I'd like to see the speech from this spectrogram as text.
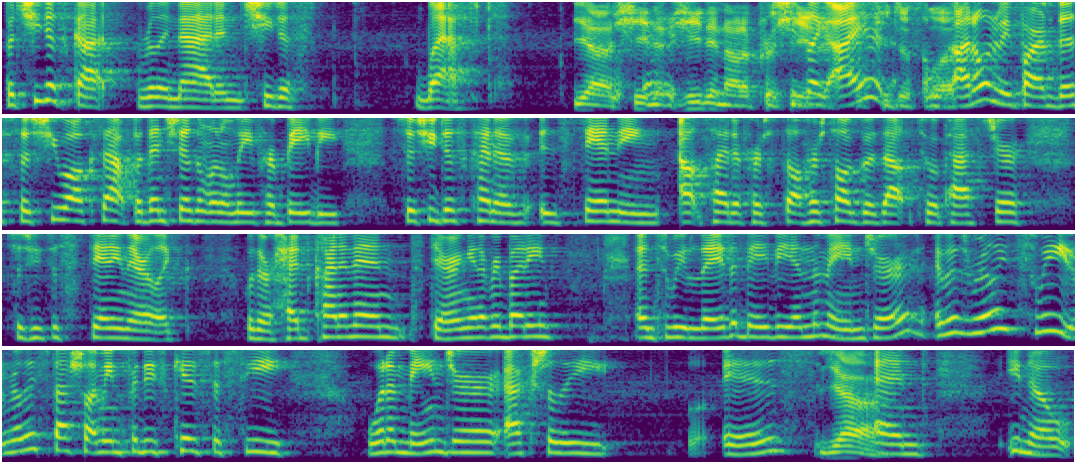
but she just got really mad and she just left yeah, she she did not appreciate She's like, it. So I, she just left. I don't want to be part of this. So she walks out, but then she doesn't want to leave her baby. So she just kind of is standing outside of her stall. Her stall goes out to a pasture. So she's just standing there, like with her head kind of in, staring at everybody. And so we lay the baby in the manger. It was really sweet, really special. I mean, for these kids to see what a manger actually is. Yeah. And, you know,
